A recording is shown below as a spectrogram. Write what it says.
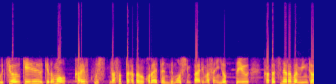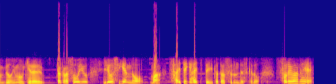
うちは受け入れるけども、回復なさった方が来られてんでも心配ありませんよっていう形ならば民間病院も受けられる。だからそういう医療資源の、まあ、最適配置という言い方をするんですけど、それはね、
